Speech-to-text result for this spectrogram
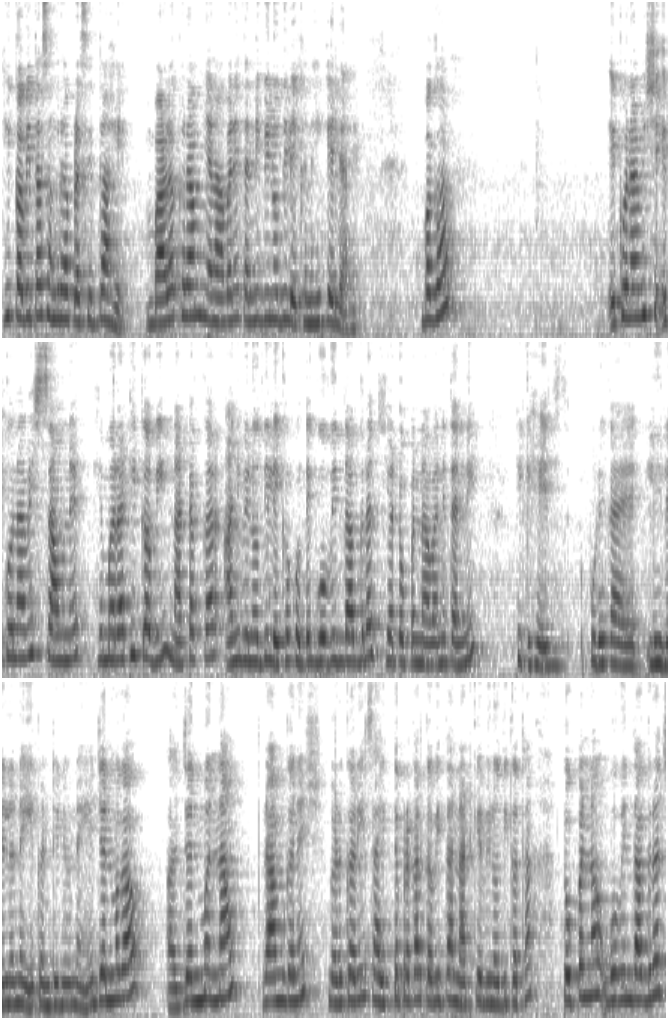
ही कविता संग्रह प्रसिद्ध आहे. बाळकराम या नावाने त्यांनी विनोदी लेखनही केले आहे. बघा. एकोणावीसशे एकोणावीस सावनेट हे मराठी कवी नाटककार आणि विनोदी लेखक होते. गोविंदाग्रज या टोपण नावाने त्यांनी ठीक आहे हे पुढे काय लिहिलेलं नाही आहे कंटिन्यू नाही आहे जन्मगाव जन्मनाव राम गणेश गडकरी साहित्य प्रकार कविता नाटके विनोदी कथा. टोपण नाव गोविंदाग्रज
